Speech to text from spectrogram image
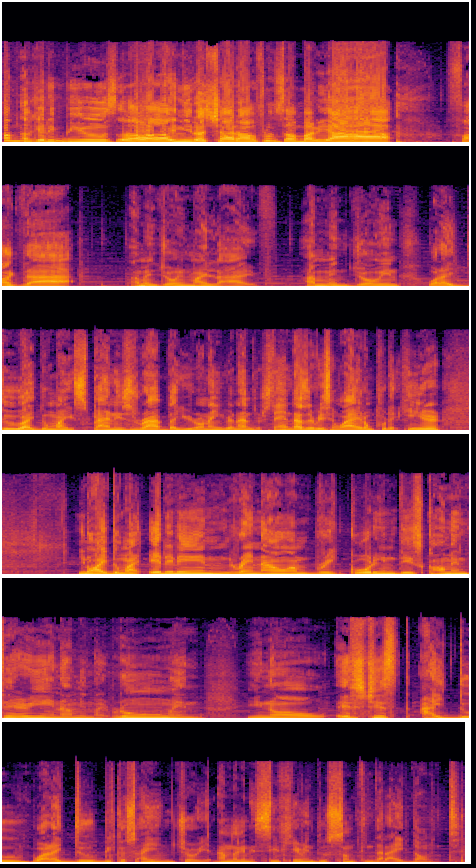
I'm not getting views. Oh, I need a shout out from somebody. Ah! Fuck that. I'm enjoying my life. I'm enjoying what I do. I do my Spanish rap that you don't even understand. That's the reason why I don't put it here. You know, I do my editing. Right now, I'm recording this commentary and I'm in my room. And, you know, it's just I do what I do because I enjoy it. I'm not gonna sit here and do something that I don't.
